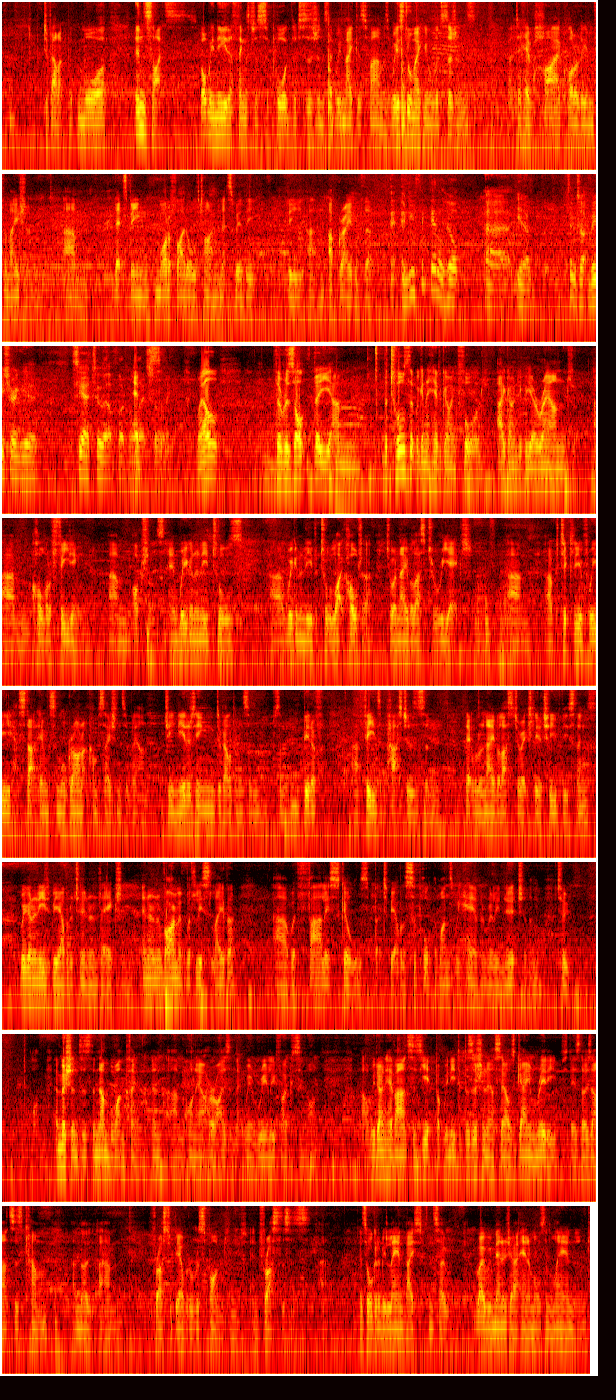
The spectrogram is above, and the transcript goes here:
develop with more insights. What we need are things to support the decisions that we make as farmers. We're still making all the decisions, but to have higher quality information um, that's being modified all the time, and that's where the the um, upgrade of the And do you think that'll help, uh, you know, things like measuring your CO2 output and all that sort of thing? Well, the result, the um, the tools that we're going to have going forward are going to be around um, a whole lot of feeding um, options, and we're going to need tools. Uh, we're going to need a tool like Halter to enable us to react, um, uh, particularly if we start having some more grown-up conversations around gene editing, developing some some better uh, feeds and pastures, and that will enable us to actually achieve these things. We're going to need to be able to turn it into action in an environment with less labour uh, with far less skills, but to be able to support the ones we have and really nurture them. To emissions is the number one thing in, um, on our horizon that we're really focusing on. Uh, we don't have answers yet, but we need to position ourselves game ready as those answers come, and those, um, for us to be able to respond. And, and for us, this is uh, it's all going to be land based, and so the way we manage our animals and land and,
